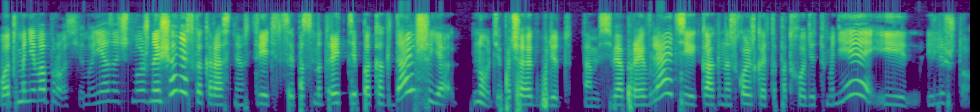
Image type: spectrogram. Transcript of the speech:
вот мне вопрос, мне, значит, можно еще несколько раз с ним встретиться и посмотреть, типа, как дальше я, ну, типа, человек будет там себя проявлять, и как, насколько это подходит мне, и, или что?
